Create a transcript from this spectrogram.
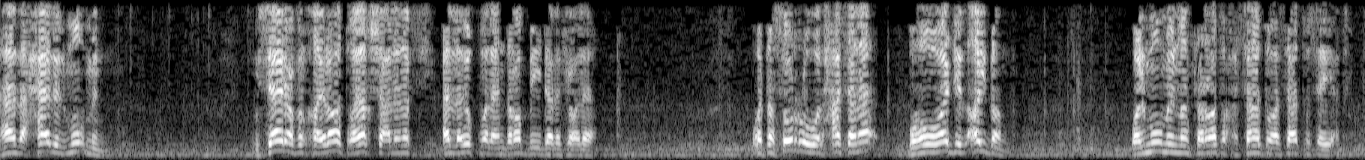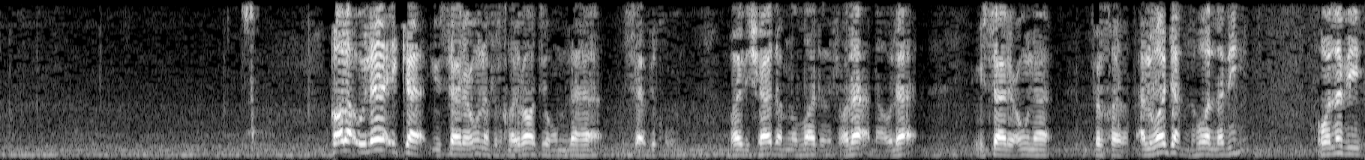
هذا حال المؤمن. يسارع في الخيرات ويخشى على نفسه ألا يقبل عند ربه جل في علاه. وتسره الحسنة وهو واجل أيضا. والمؤمن من سرته حسناته وأساته سيئته. قال أولئك يسارعون في الخيرات وهم لها سابقون. وهذه شهادة من الله جل وعلا أن هؤلاء يسارعون في الخيرات. الوجل هو الذي هو الذي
